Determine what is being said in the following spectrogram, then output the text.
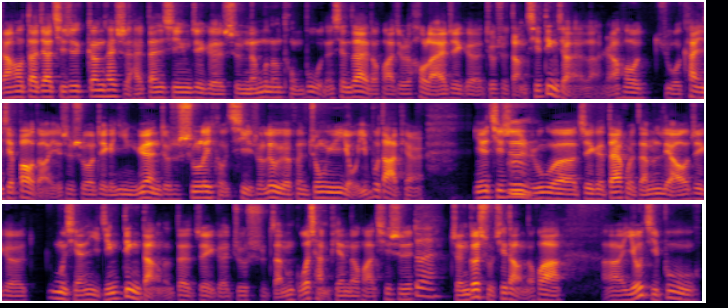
然后大家其实刚开始还担心这个是能不能同步，那现在的话就是后来这个就是档期定下来了，然后我看一些报道也是说这个影院就是舒了一口气，说六月份终于有一部大片儿，因为其实嗯如果这个待会儿咱们聊这个目前已经定档了的这个就是咱们国产片的话，其实对整个暑期档的话，啊、有几部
